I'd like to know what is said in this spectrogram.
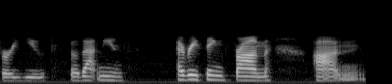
for youth. So that means everything from um,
